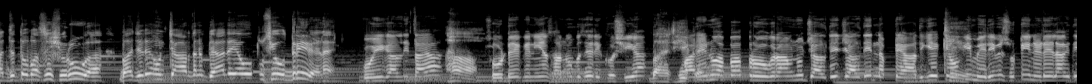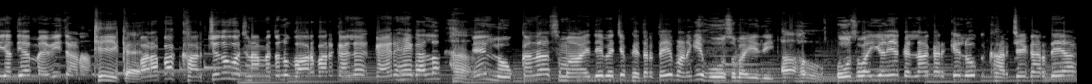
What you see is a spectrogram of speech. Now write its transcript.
ਅੱਜ ਤੋਂ ਬਸ ਸ਼ੁਰੂ ਆ ਬਸ ਜਿਹੜੇ ਹੁਣ 4 ਦਿਨ ਵਿਆਹ ਦੇ ਆ ਉਹ ਤੁਸੀਂ ਉਧਰ ਹੀ ਰਹਿਣਾ ਹੈ। ਕੋਈ ਗੱਲ ਨਹੀਂ ਤਾਇਆ। ਹਾਂ। ਛੋਡੇ ਕਿੰਨੀਆਂ ਸਾਨੂੰ ਬਥੇਰੀ ਖੁਸ਼ੀ ਆ। ਬਸ ਠੀਕ ਪਰ ਹੈ। ਇਹਨੂੰ ਆਪਾਂ ਪ੍ਰੋਗਰਾਮ ਨੂੰ ਜਲਦੀ ਜਲਦੀ ਨਿਪਟਿਆ ਦਈਏ ਕਿਉਂਕਿ। ਮੇਰੀ ਵੀ ਛੁੱਟੀ ਨੇੜੇ ਲੱਗਦੀ ਜਾਂਦੀ ਆ ਮੈਂ ਵੀ ਜਾਣਾ। ਠੀਕ ਹੈ। ਪਰ ਆਪਾਂ ਖਰਚੇ ਤੋਂ ਬਚਣਾ ਮੈਂ ਤੈਨੂੰ ਵਾਰ-ਵਾਰ ਕਹਿ ਲੈ- ਕਹਿ ਰਿਹਾ ਗੱਲ। ਹਾਂ। ਇਹ ਲੋਕਾਂ ਦਾ ਸਮਾਜ ਦੇ ਵਿੱਚ ਫਿਤਰਤ ਇਹ ਬਣ ਗਈ ਹੋਸਬਾਈ ਦੀ। ਆਹੋ। ਹੋਸਬਾਈ ਵਾਲੀਆਂ ਗੱਲਾਂ ਕਰਕੇ ਲੋਕ ਖਰਚੇ ਕਰਦੇ ਆ।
